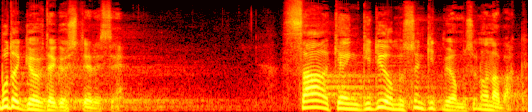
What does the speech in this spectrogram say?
Bu da gövde gösterisi. Sağken gidiyor musun, gitmiyor musun ona bak.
